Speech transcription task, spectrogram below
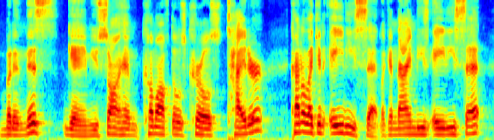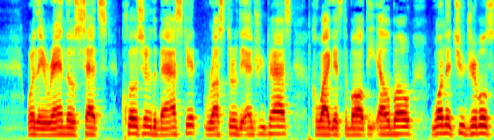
But in this game, you saw him come off those curls tighter, kind of like an 80s set, like a 90s, 80s set, where they ran those sets closer to the basket. Russ threw the entry pass. Kawhi gets the ball at the elbow, one to two dribbles.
